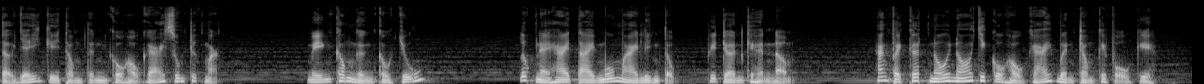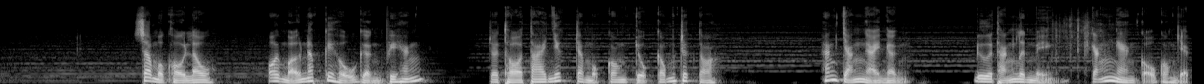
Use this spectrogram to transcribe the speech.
tờ giấy ghi thông tin cô hầu gái xuống trước mặt. Miệng không ngừng câu chú. Lúc này hai tay múa mai liên tục, Phía trên cái hình nộm. Hắn phải kết nối nó với cô hầu gái bên trong cái phủ kia. Sau một hồi lâu, Ôi mở nắp cái hũ gần phía hắn, Rồi thò tay nhấc ra một con chuột cống rất to. Hắn chẳng ngại ngần, Đưa thẳng lên miệng, Cắn ngang cổ con vật.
